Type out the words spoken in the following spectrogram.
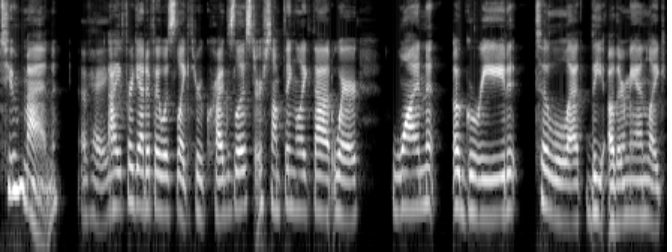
two men Okay. I forget if it was like through Craigslist or something like that, where one agreed to let the other man like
